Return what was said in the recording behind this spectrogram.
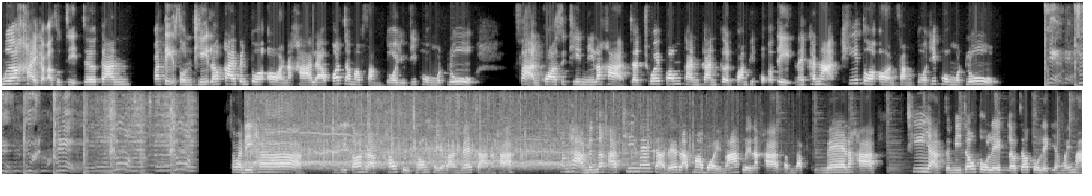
เมื่อไข่กับอสุจิเจอกันปฏิสนธิแล้วกลายเป็นตัวอ่อนนะคะ แล้วก็จะมาฝังตัวอยู่ที่โพรงมดลูก สารควาซิทินนี้ล่ะค่ะ จะช่วยป้องกันการเกิดความผิดปกติ ในขณะที่ตัวอ่อนฝังตัวที่โพรงมดลูก One, two, three, come on! สวัสดีค่ะยินดีต้อนรับเข้าสู่ช่องพยาบาลแม่จ๋านะคะ คำถามหนึ่งนะคะที่แม่จ๋าได้รับมาบ่อยมากเลยนะคะสำหรับคุณแม่นะคะ ที่อยากจะมีเจ้าตัวเล็ก แล้วเจ้าตัวเล็กยังไม่มา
